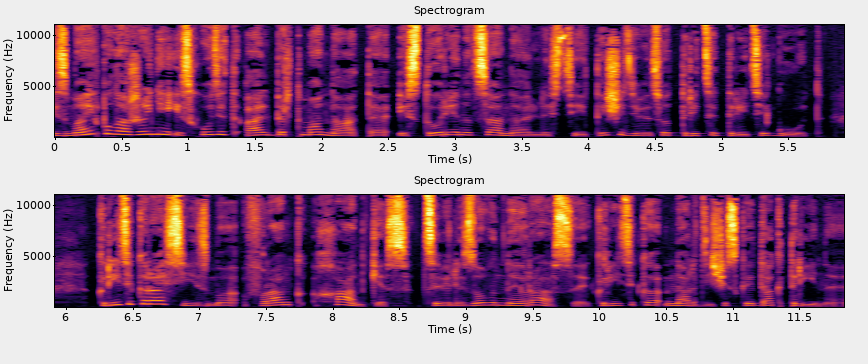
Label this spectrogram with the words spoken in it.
Из моих положений исходит Альберт Моната «История национальностей», 1933 год. Критика расизма Франк Ханкес «Цивилизованные расы. Критика нордической доктрины».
